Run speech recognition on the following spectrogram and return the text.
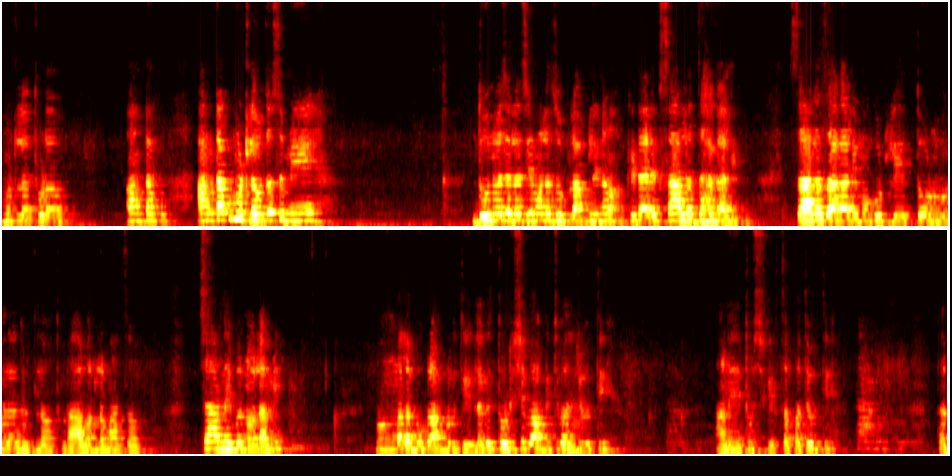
म्हटलं थोडं अंग टाकू. अंग टाकू म्हटल्यावर जसं मी दोन वाजेला जे मला झोप लागली ना की डायरेक्ट सहाला जाग आली. सहाला जाग आली मग उठले तोंड वगैरे धुतलं थोडं आवरलं माझं. चहा नाही बनवला मी. मग मला भूक लागली होती. लगेच थोडीशी वांगीची भाजी होती. आणि थोडीशी एक चपाती होती. तर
